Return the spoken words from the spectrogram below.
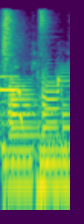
disco. Bye.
